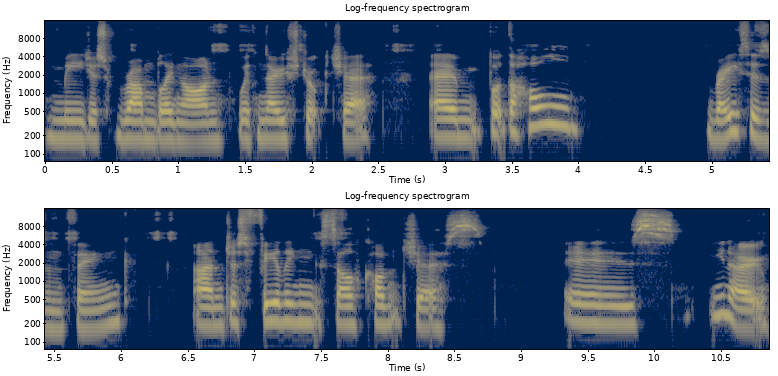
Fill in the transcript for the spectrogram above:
me just rambling on with no structure. Um, but the whole racism thing and just feeling self conscious is, you know,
